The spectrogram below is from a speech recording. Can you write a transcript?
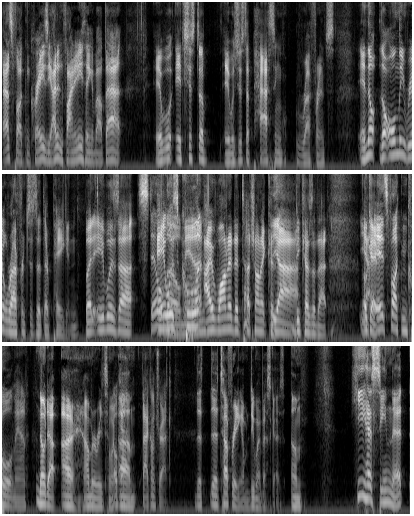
that's fucking crazy. I didn't find anything about that. It w- it's just a it was just a passing reference. And the the only real reference is that they're pagan. But it was uh Still, it was cool. man. I wanted to touch on it cuz Yeah. because of that. Yeah, okay, it's fucking cool, man. no doubt. All right, I'm going to read some more. Okay, Um back on track. the the tough reading. I'm gonna do my best, guys. Um, he has seen that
